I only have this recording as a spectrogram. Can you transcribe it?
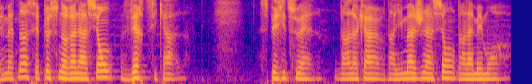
Mais maintenant, c'est plus une relation verticale, spirituelle, dans le cœur, dans l'imagination, dans la mémoire.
